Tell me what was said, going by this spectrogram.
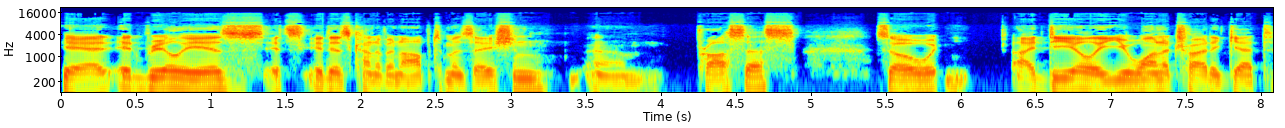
Yeah, it really is. It's it is kind of an optimization um, process. So ideally, you want to try to get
